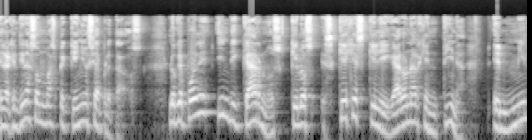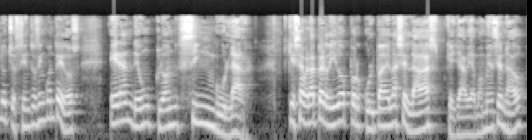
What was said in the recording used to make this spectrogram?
En Argentina son más pequeños y apretados, lo que puede indicarnos que los esquejes que llegaron a Argentina en 1852 eran de un clon singular, que se habrá perdido por culpa de las heladas que ya habíamos mencionado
